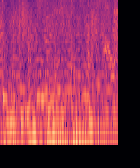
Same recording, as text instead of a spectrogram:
Feel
